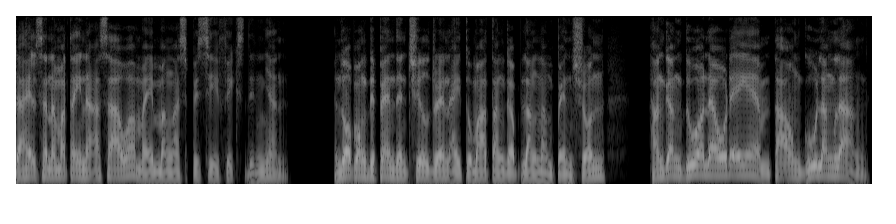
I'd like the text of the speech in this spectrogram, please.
dahil sa namatay na asawa may mga specifics din yan. Hindi pong dependent children ay tumatanggap lang ng pensyon hanggang 2 na AM, taong gulang lang,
